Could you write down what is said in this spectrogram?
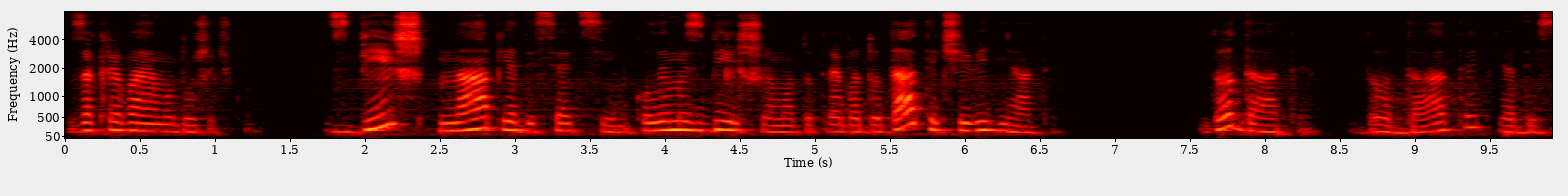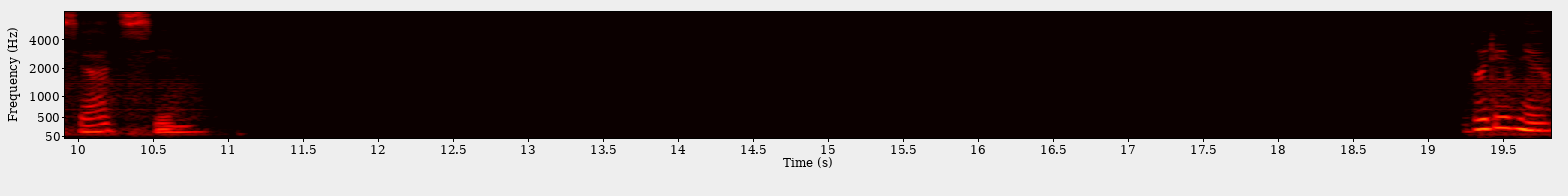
Закриваємо дужечку. Збільш на 57. Коли ми збільшуємо, то треба додати чи відняти? Додати. Додати 57. Дорівнює.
